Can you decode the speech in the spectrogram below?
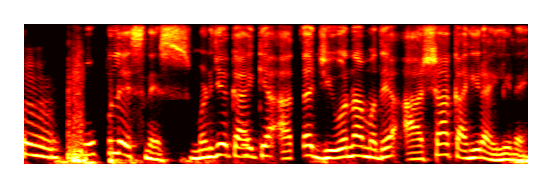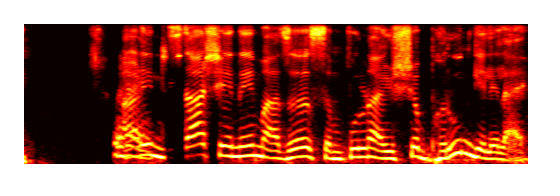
होपलेसनेस म्हणजे काय? की आता जीवनामध्ये आशा काही राहिली नाही. आणि निराशेने माझं संपूर्ण आयुष्य भरून गेलेलं आहे.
